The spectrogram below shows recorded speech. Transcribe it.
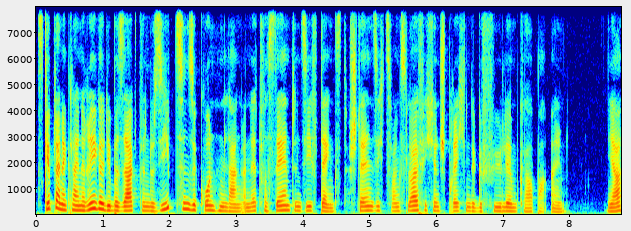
Es gibt eine kleine Regel, die besagt, wenn du 17 Sekunden lang an etwas sehr intensiv denkst, stellen sich zwangsläufig entsprechende Gefühle im Körper ein. Ja,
